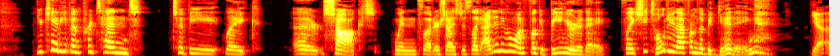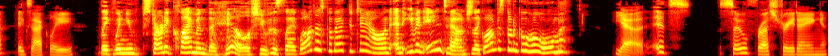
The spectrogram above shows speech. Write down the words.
you can't even pretend to be like uh shocked when Fluttershy's just like, I didn't even want to fucking be here today. It's like she told you that from the beginning. yeah, exactly. Like when you started climbing the hill, she was like, Well, I'll just go back to town. And even in town, she's like, Well, I'm just gonna go home. Yeah, it's so frustrating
